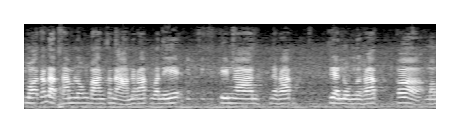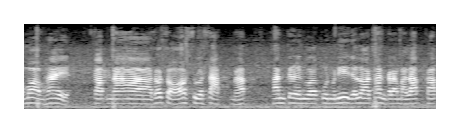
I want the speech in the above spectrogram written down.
เหมาะสำหรับทำโรงพยาบาลสนามนะครับ วันนี้ทีมงานนะครับเสียหนุ่มนะครับ ก็มามอบให้กับนาทศสุรศักดิ์นะครับพันเจริญวรกุลวันนี้เดี๋ยวรอท่านกำลังมารับครับ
